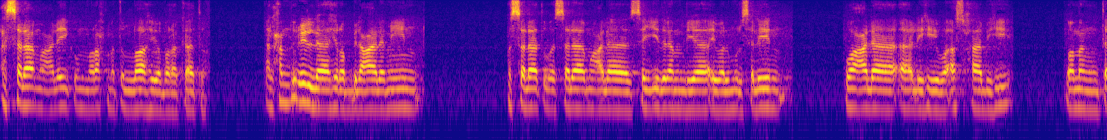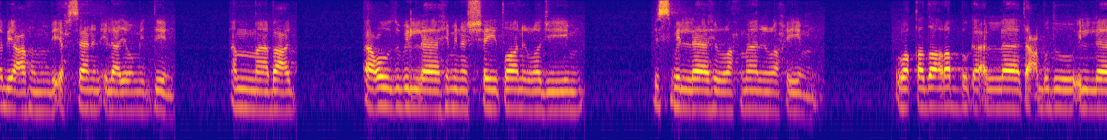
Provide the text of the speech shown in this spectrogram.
السلام عليكم ورحمة الله وبركاته. الحمد لله رب العالمين والصلاة والسلام على سيد الأنبياء والمرسلين وعلى آله وأصحابه ومن تبعهم بإحسان إلى يوم الدين. أما بعد أعوذ بالله من الشيطان الرجيم. بسم الله الرحمن الرحيم. وقضى ربك ألا تعبدوا إلا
